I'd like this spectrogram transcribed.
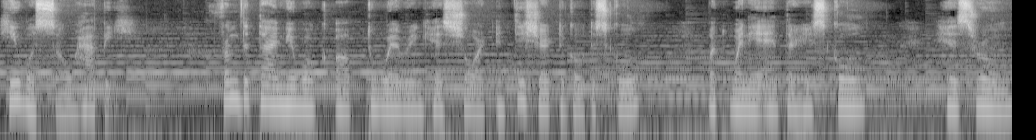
he was so happy. From the time he woke up to wearing his short and t-shirt to go to school, but when he entered his school, his room,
